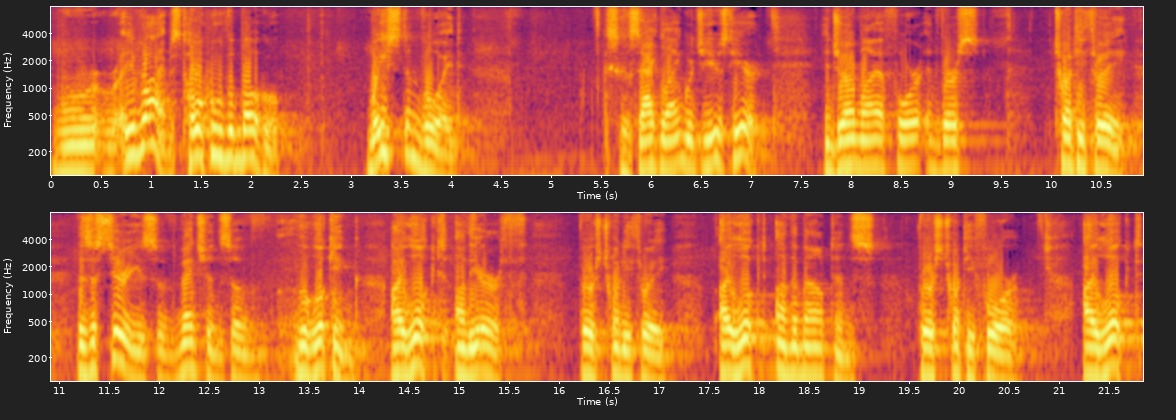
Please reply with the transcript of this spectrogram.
It rhymes. Tohu vabohu. Waste and void. It's the exact language used here in Jeremiah 4 and verse 23. There's a series of mentions of the looking. I looked on the earth, verse 23. I looked on the mountains, verse 24. I looked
